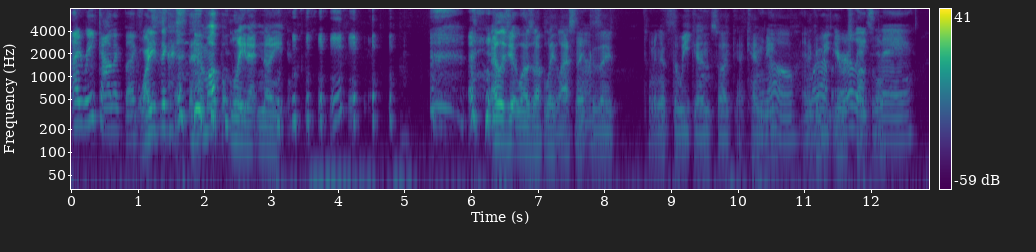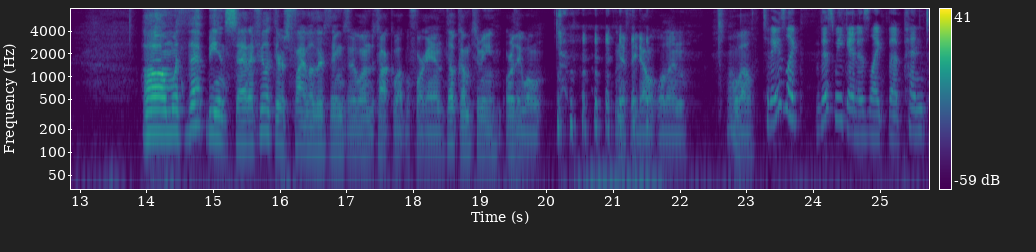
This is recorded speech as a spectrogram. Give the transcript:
I read comic books. Why do you think I'm up late at night? I legit was up late last night Yeah. because I, I mean it's the weekend, so I, I I can be. know, and I we're can up be early irresponsible. today. Um, with that being said, I feel like there's five other things that I wanted to talk about beforehand. They'll come to me, or they won't. And if they don't, well then, oh well. Today's like this weekend is like the pent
